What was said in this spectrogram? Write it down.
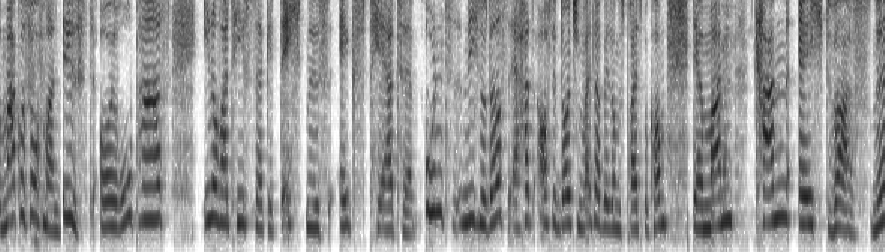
Markus Hofmann ist Europas innovativster Gedächtnisexperte. Und nicht nur das, er hat auch den Deutschen Weiterbildungspreis bekommen. Der Mann kann echt was. Ne?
